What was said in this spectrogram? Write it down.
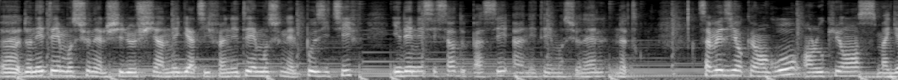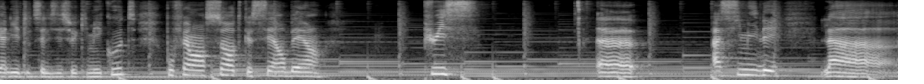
euh, d'un état émotionnel chez le chien négatif à un état émotionnel positif, il est nécessaire de passer à un état émotionnel neutre. Ça veut dire qu'en gros, en l'occurrence, Magali et toutes celles et ceux qui m'écoutent, pour faire en sorte que Cerbère puisse euh, assimiler la...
